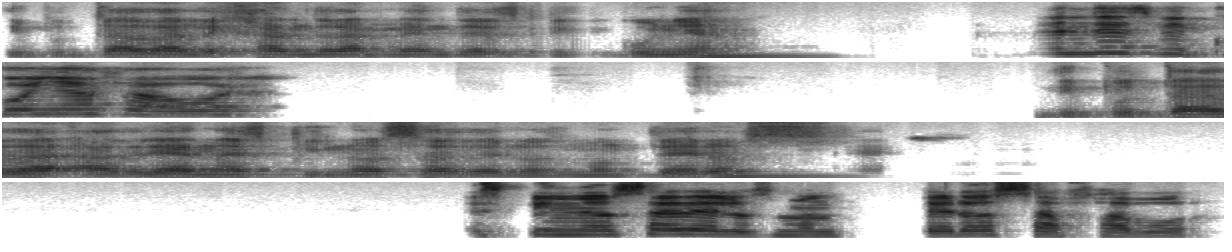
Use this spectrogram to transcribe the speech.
Diputada Alejandra Méndez Vicuña. Méndez Vicuña, a favor. Diputada Adriana Espinosa de los Monteros. Espinosa de los Monteros, a favor.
